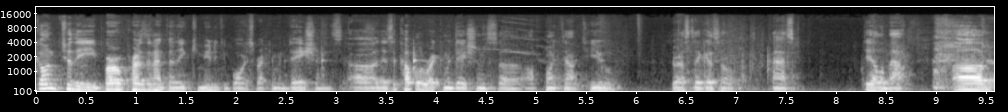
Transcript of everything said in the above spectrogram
Going to the Borough President and the Community Board's recommendations, uh, there's a couple of recommendations uh, I'll point out to you. The rest, I guess I'll ask Dale about. Um,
